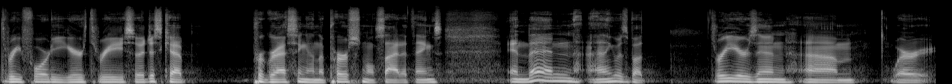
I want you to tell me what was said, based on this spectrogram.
three forty year three. So it just kept progressing on the personal side of things, and then I think it was about three years in um, where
